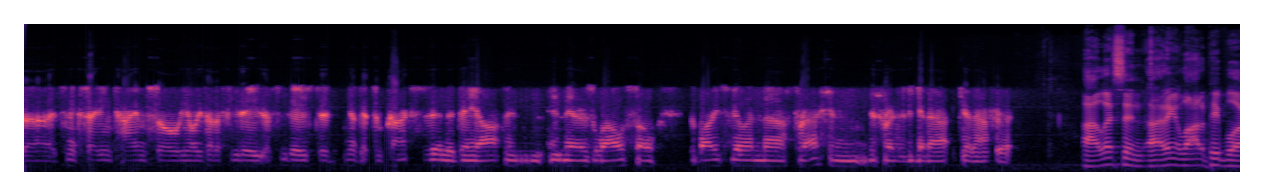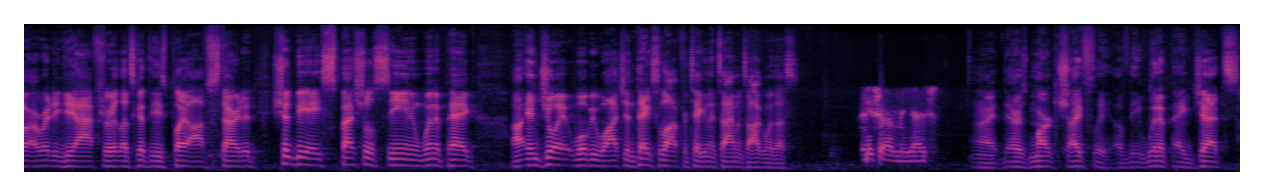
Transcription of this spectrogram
uh, it's an exciting time. So you know we've had a few days a few days to you know get some practices in, the day off in in there as well. So the body's feeling uh, fresh and just ready to get at, get after it. Uh, listen, I think a lot of people are ready to get after it. Let's get these playoffs started. Should be a special scene in Winnipeg. Uh, enjoy it. We'll be watching. Thanks a lot for taking the time and talking with us. Thanks for having me, guys. All right, there's Mark Scheifele of the Winnipeg Jets.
